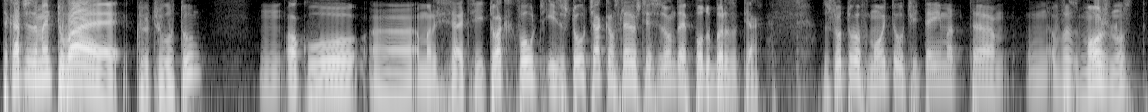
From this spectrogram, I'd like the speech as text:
Така че за мен това е ключовото м- около марсисайци. И това какво и защо очаквам следващия сезон да е по-добър за тях. Защото в моите очи те имат а, възможност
